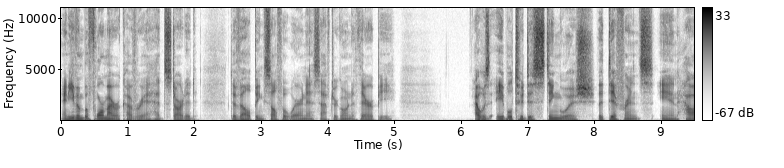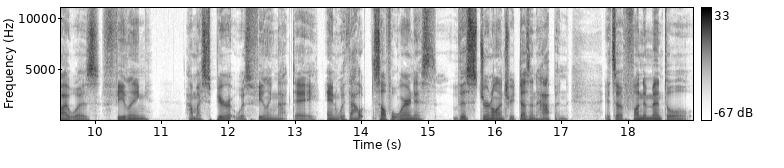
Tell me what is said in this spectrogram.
and even before my recovery, I had started developing self awareness after going to therapy. I was able to distinguish the difference in how I was feeling how my spirit was feeling that day. And without self awareness, this journal entry doesn't happen. It's a fundamental,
